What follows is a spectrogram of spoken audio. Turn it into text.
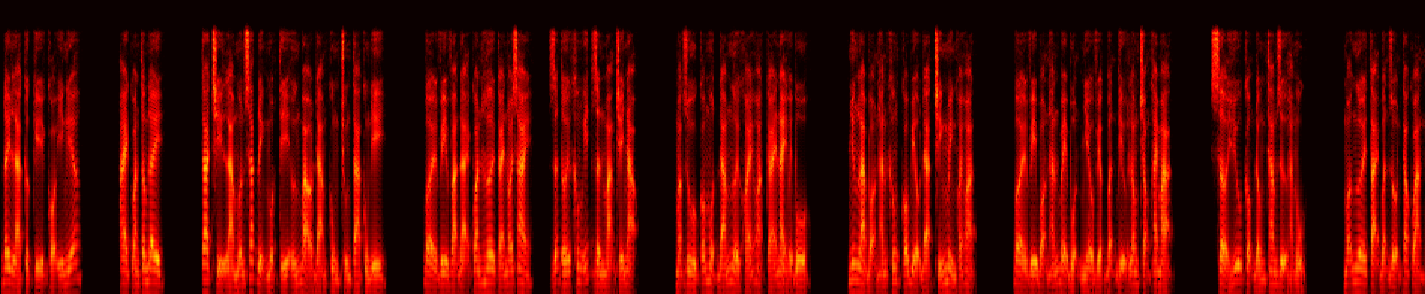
Đây là cực kỳ có ý nghĩa. Ai quan tâm đây? Ta chỉ là muốn xác định một tí ứng bảo đảm cùng chúng ta cùng đi. Bởi vì vạn đại quan hơi cái nói sai dẫn tới không ít dân mạng chế nhạo. Mặc dù có một đám người khoái hoạt cái này với bù, nhưng là bọn hắn không có biểu đạt chính mình khoái hoạt. Bởi vì bọn hắn bề bộn nhiều việc bận bịu long trọng khai mạc sở hữu cộng đồng tham dự hàng ngũ mọi người tại bận rộn cao quản.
